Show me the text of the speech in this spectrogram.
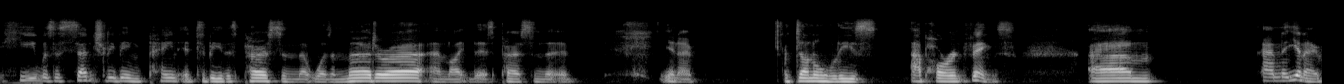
he was essentially being painted to be this person that was a murderer and like this person that had, you know, done all these abhorrent things. Um, and, you know,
